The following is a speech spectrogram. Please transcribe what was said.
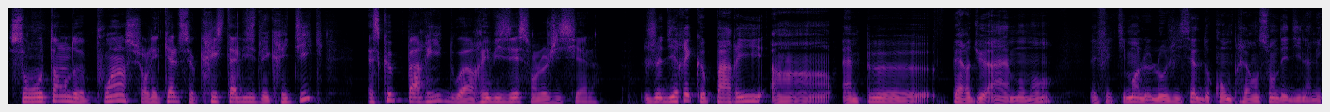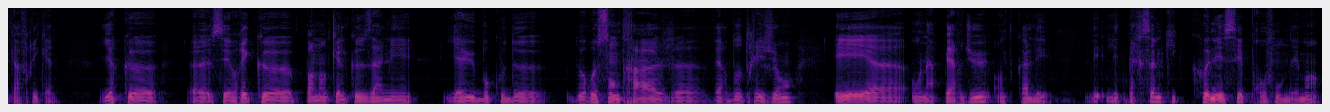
sont autant de points sur lesquels se cristallisent les critiques. Est-ce que Paris doit réviser son logiciel? Je dirais que Paris a un peu perdu à un moment effectivement le logiciel de compréhension des dynamiques africaines. C'est-à-dire que euh, c'est vrai que pendant quelques années, il y a eu beaucoup de, recentrage euh, vers d'autres régions et euh, on a perdu, en tout cas, les, les, personnes qui connaissaient profondément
